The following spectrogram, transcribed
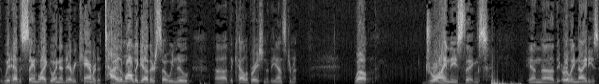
we'd have the same light going into every camera to tie them all together so we knew uh, the calibration of the instrument. Well, drawing these things in uh, the early 90s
